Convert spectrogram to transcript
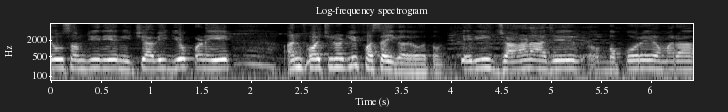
એવું સમજીને એ નીચે આવી ગયો, પણ એ અનફોર્ચ્યુનેટલી ફસાઈ ગયો હતો. તેની જાણ આજે બપોરે અમારા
